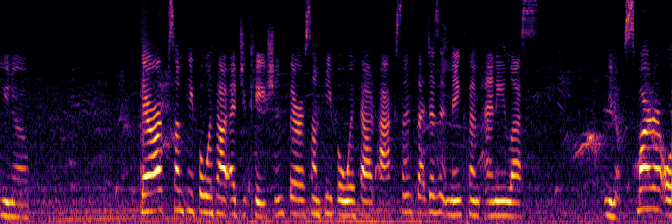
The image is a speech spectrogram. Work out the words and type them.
You know, there are some people without education, there are some people without accents. That doesn't make them any less, you know, smarter or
